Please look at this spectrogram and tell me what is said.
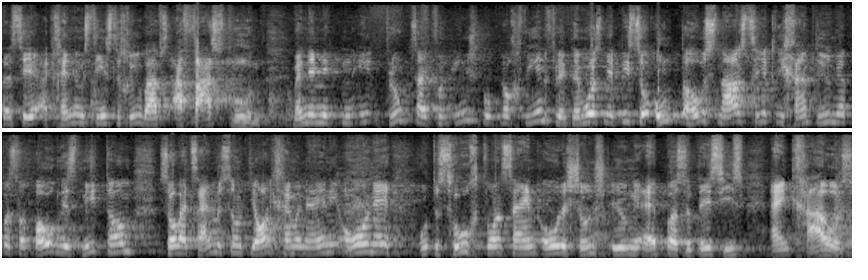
dass sie erkennungsdienstlich überhaupt erfasst wurden. Wenn ich mit dem Flugzeug von Innsbruck nach Wien fliege, dann muss ich mir bis zur Unterhosen ausziehen, ich könnte irgendetwas Verbogenes mit haben, so weit sein müssen und die anderen kommen rein, ohne untersucht worden sein oder sonst irgendetwas und das ist ein Chaos.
